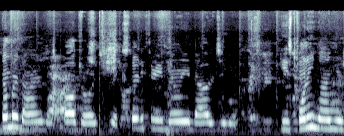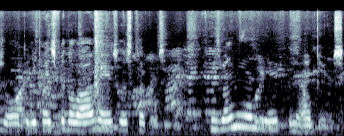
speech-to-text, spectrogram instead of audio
Number nine is Paul George. He makes $33 million a year. He's 29 years old and he plays for the Los Angeles Clippers. He's been in the NBA for nine years.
